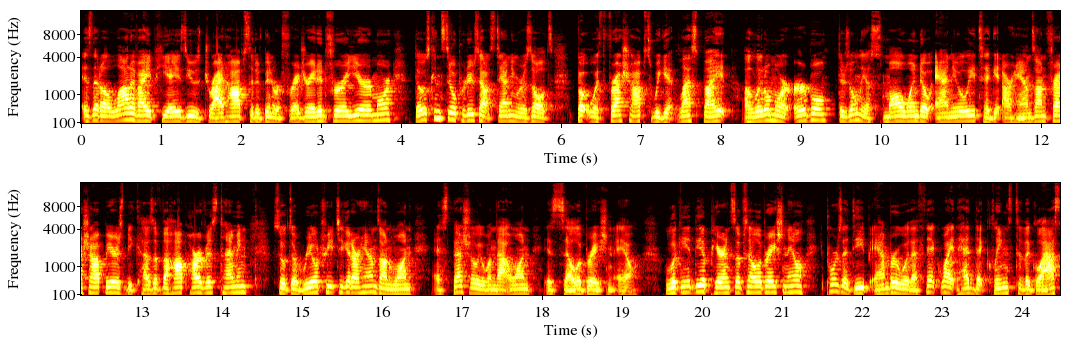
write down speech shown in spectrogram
is that a lot of IPAs use dried hops that have been refrigerated for a year or more. Those can still produce outstanding results, but with fresh hops we get less bite, a little more herbal. There's only a small window annually to get our hands on fresh hop beer beers because of the hop harvest timing, so it's a real treat to get our hands on one, especially when that one is Celebration Ale. Looking at the appearance of Celebration Ale, it pours a deep amber with a thick white head that clings to the glass,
